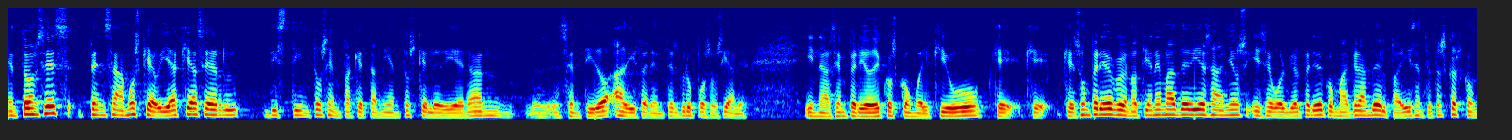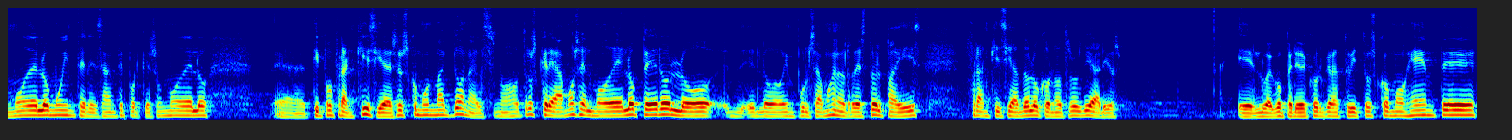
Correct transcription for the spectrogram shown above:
Entonces pensamos que había que hacer distintos empaquetamientos que le dieran eh, sentido a diferentes grupos sociales. Y nacen periódicos como El Cubo, que, que, es un periódico que no tiene más de 10 años y se volvió el periódico más grande del país, entre otras cosas con un modelo muy interesante porque es un modelo eh, tipo franquicia, eso es como un McDonald's. Nosotros creamos el modelo, pero lo, lo impulsamos en el resto del país, franquiciándolo con otros diarios. Eh, luego periódicos gratuitos como Gente,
